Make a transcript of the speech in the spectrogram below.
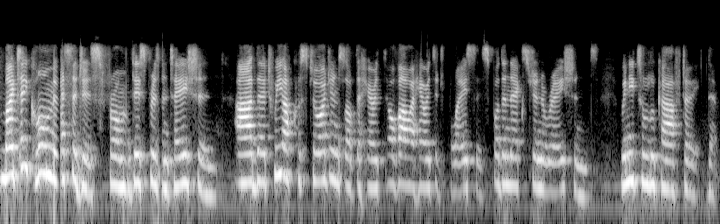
my take-home messages from this presentation are that we are custodians of, the of our heritage places for the next generations. We need to look after them.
